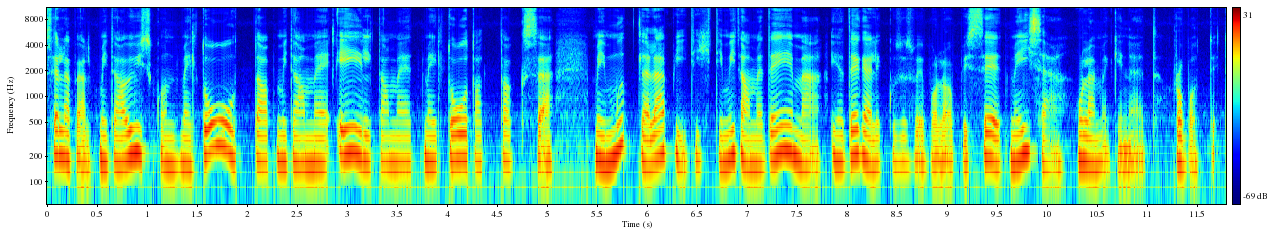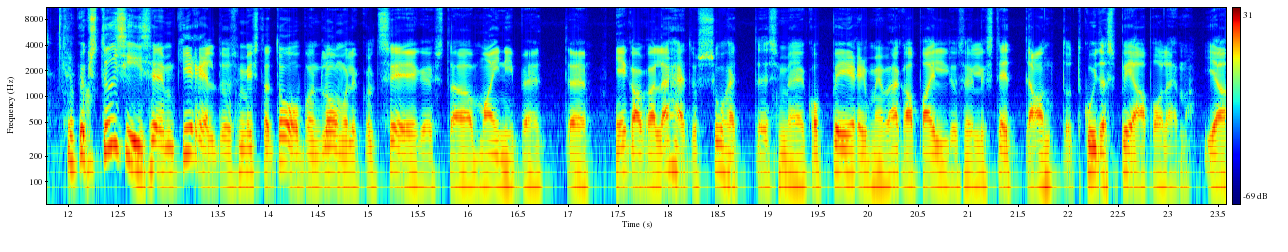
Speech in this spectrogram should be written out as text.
selle pealt, mida ühiskond meilt ootab, mida me eeldame, et meilt oodatakse. me ei mõtle läbi tihti, mida me teeme ja tegelikkuses võib olla hoopis see, et me ise olemegi need robotid. üks tõsisem kirjeldus, mis ta toob, on loomulikult see, kus ta mainib, et äh, ega ka lähedussuhetes me kopeerime väga palju sellist etteantud, kuidas peab olema. Ja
